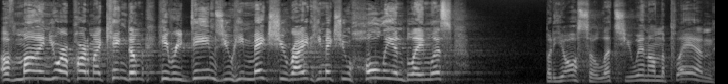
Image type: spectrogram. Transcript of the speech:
of mine. You are a part of my kingdom." He redeems you. He makes you right. He makes you holy and blameless. But he also lets you in on the plan.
